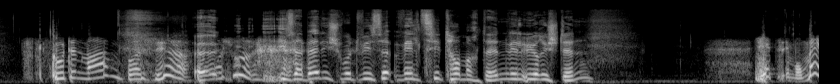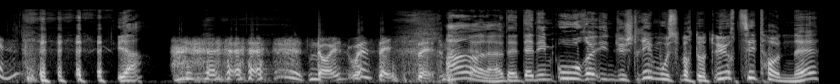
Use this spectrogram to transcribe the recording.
Guten Morgen, bonjour. Äh, bonjour. Isabel, ich wollte wissen, welche Zeit haben wir denn? Welche Uhr ist denn? Jetzt im Moment Ja? 9.16 Uhr. Ah, denn denn im Uhrenindustrie muss man dort Uhrzeit haben, ne?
